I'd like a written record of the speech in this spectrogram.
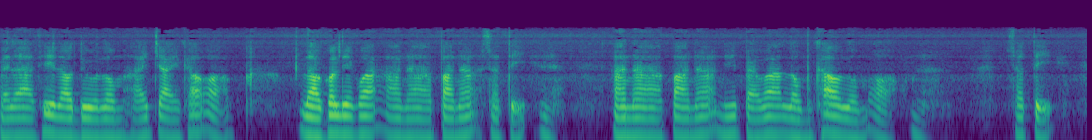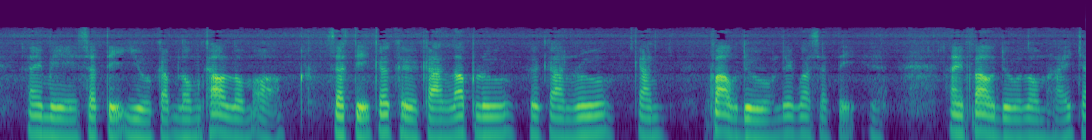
เวลาที่เราดูลมหายใจเข้าออก เราก็เรียกว่าอาณาปานะสติ อาณาปานะนี้แปลว่า ลมเข้าลมออก สติให้มีสติอยู่กับลมเข้าลมออก สติก็คือการรับรู้คือการรู้การเฝ้าดูเรียกว่าสติ ให้เฝ้าดูลมหายใจ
